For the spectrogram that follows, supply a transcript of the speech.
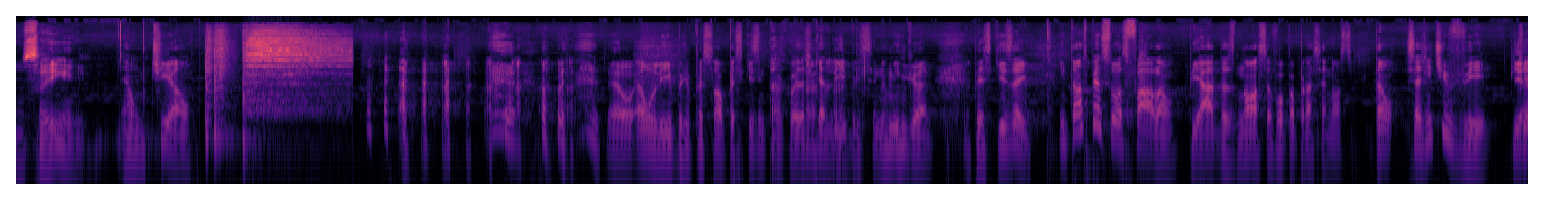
não sei. É um tião. é, um, é um libre, pessoal. Pesquisa então, eu acho que é libre, se não me engano. Pesquisa aí. Então as pessoas falam piadas, nossa, vou pra Praça é Nossa. Então, se a gente vê. que esse-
